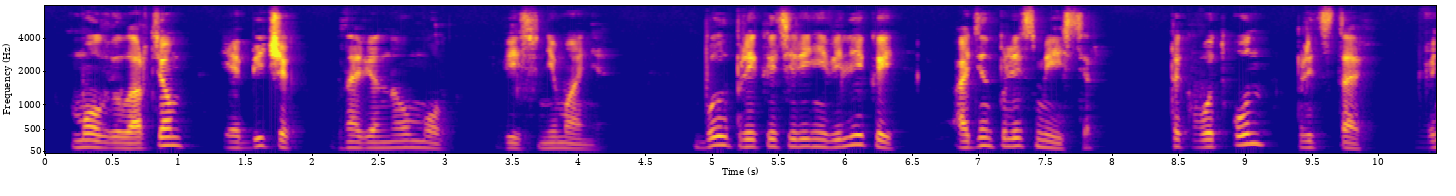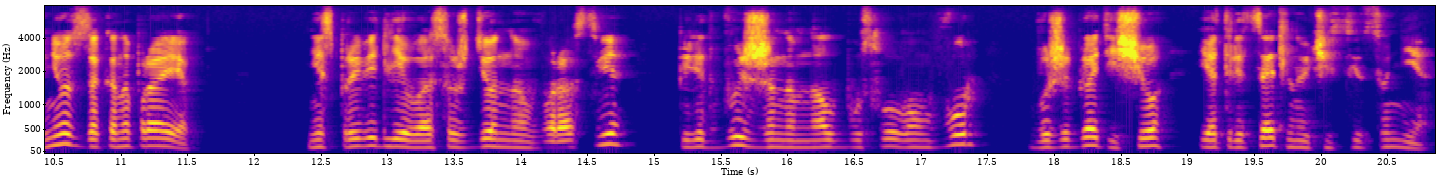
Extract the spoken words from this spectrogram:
– молвил Артем, и обидчик мгновенно умолк, весь внимание. «Был при Екатерине Великой один полицмейстер. Так вот он, представь, внес законопроект, несправедливо осужденным в воровстве перед выжженным на лбу словом «вор» выжигать еще и отрицательную частицу «не».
